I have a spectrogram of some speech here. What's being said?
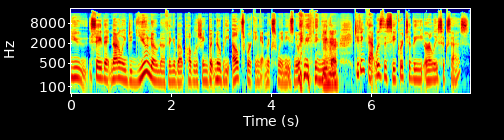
You say that not only did you know nothing about publishing, but nobody else working at McSweeney's knew anything either. Do you think that was the secret to the early success?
